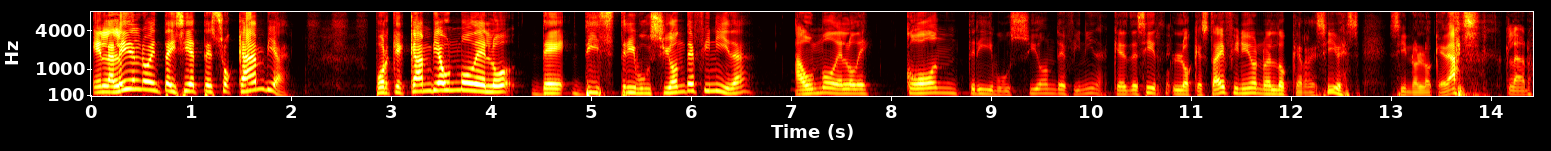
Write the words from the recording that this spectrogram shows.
En la ley del 97 eso cambia, porque cambia un modelo de distribución definida a un modelo de contribución definida, que es decir, lo que está definido no es lo que recibes, sino lo que das. Claro.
